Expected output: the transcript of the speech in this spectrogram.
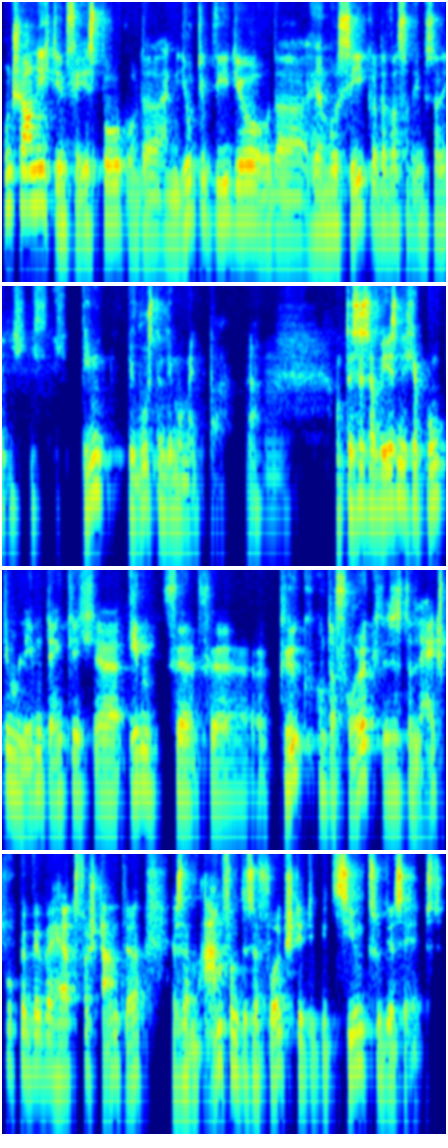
und schaue nicht in Facebook oder ein YouTube-Video oder höre Musik oder was auch immer, sondern ich, ich, ich bin bewusst in dem Moment da. Ja. Mhm. Und das ist ein wesentlicher Punkt im Leben, denke ich, äh, eben für, für Glück und Erfolg. Das ist der Leitspruch bei, bei Herzverstand. Ja. Also am Anfang des Erfolgs steht die Beziehung zu dir selbst.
